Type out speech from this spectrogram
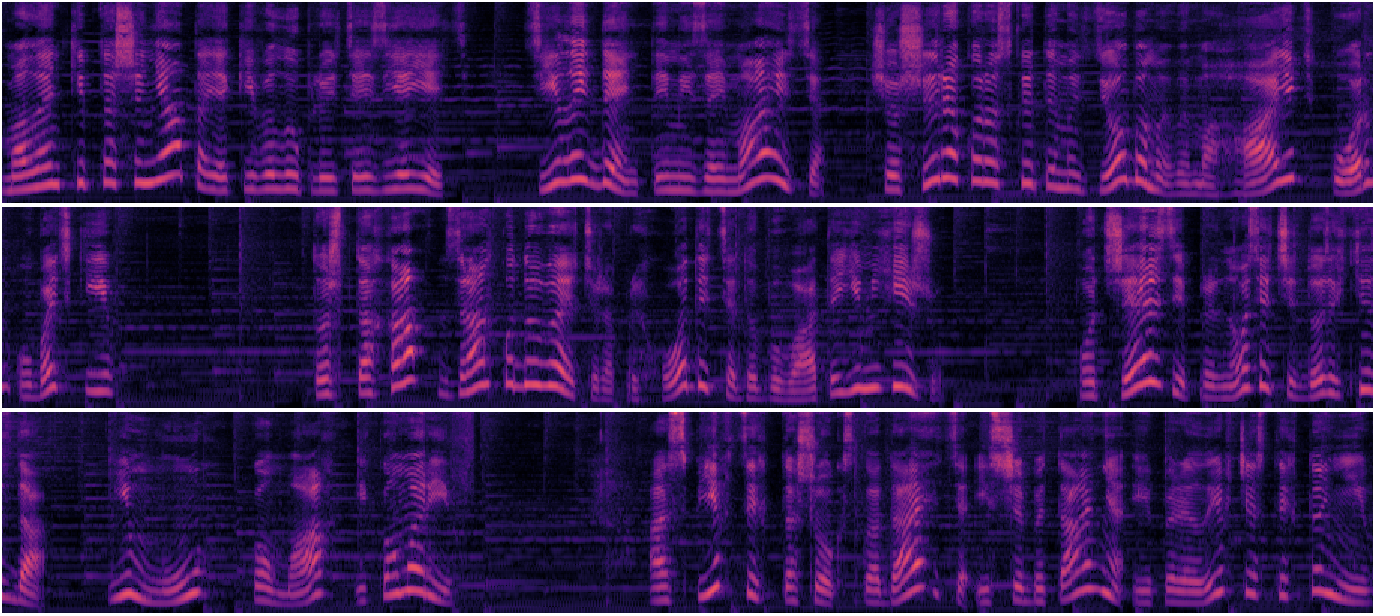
Маленькі пташенята, які вилуплюються із яєць, цілий день тим і займаються, що широко розкритими дзьобами вимагають корм у батьків. Тож птахам зранку до вечора приходиться добувати їм їжу. По черзі приносячи до гнізда і мух, комах і комарів. А спів цих пташок складається із шебетання і переливчастих тонів,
